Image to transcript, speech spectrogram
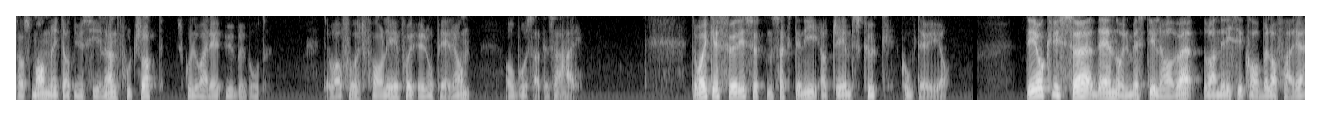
Tasman mente at New Zealand fortsatt skulle være ubebodd. Det var for farlig for europeerne å bosette seg her. Det var ikke før i 1769 at James Cook kom til øya. Det å krysse det enorme Stillehavet var en risikabel affære.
